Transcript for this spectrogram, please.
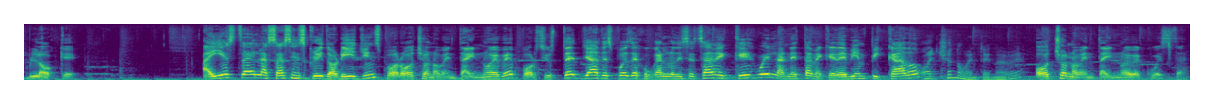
bloque. Ahí está el Assassin's Creed Origins por 8.99. Por si usted ya después de jugarlo dice, ¿sabe qué, güey? La neta me quedé bien picado. ¿8.99? 8.99 cuesta.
